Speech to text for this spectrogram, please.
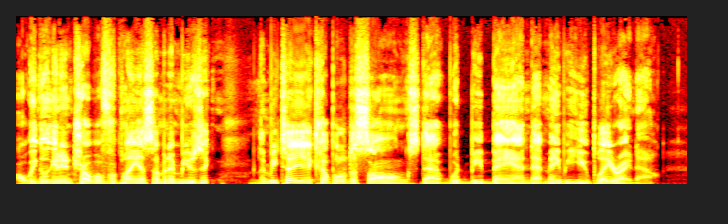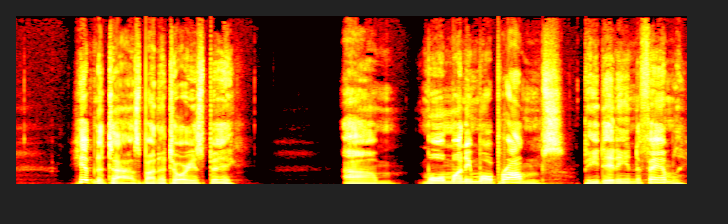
are we going to get in trouble for playing some of the music let me tell you a couple of the songs that would be banned that maybe you play right now hypnotized by notorious big um more money more problems p diddy and the family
